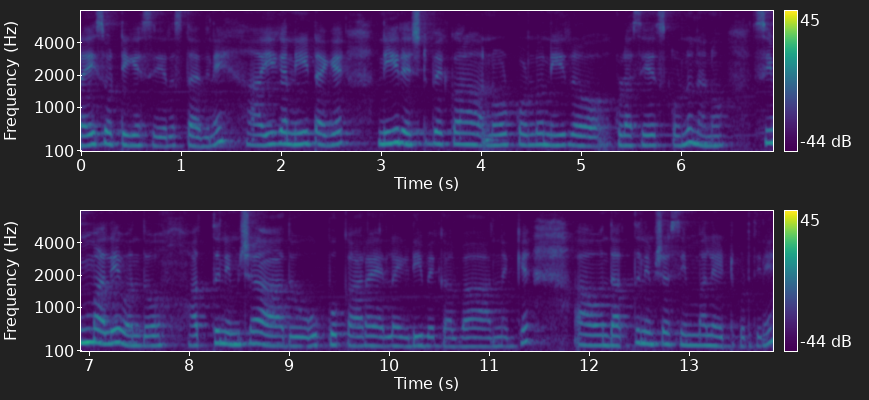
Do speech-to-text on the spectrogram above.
ರೈಸ್ ಒಟ್ಟಿಗೆ ಸೇರಿಸ್ತಾ ಇದ್ದೀನಿ. ಈಗ ನೀಟಾಗಿ ನೀರು ಎಷ್ಟು ಬೇಕೋ ನೋಡಿಕೊಂಡು ನೀರು ಕೂಡ ಸೇರಿಸ್ಕೊಂಡು ನಾನು ಸಿಮ್ಮಲ್ಲಿ ಒಂದು ಹತ್ತು ನಿಮಿಷ ಅದು ಉಪ್ಪು ಖಾರ ಎಲ್ಲ ಹಿಡಿಬೇಕಲ್ವಾ ಅನ್ನಕ್ಕೆ ಒಂದು ಹತ್ತು ನಿಮಿಷ ಸಿಮ್ಮಲ್ಲೇ ಇಟ್ಬಿಡ್ತೀನಿ.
